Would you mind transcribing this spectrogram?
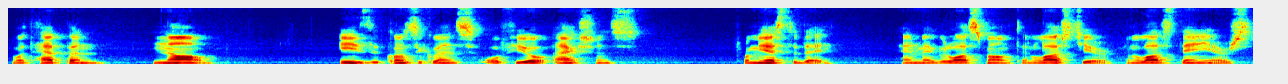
what happened now is a consequence of your actions from yesterday and maybe last month and last year and last 10 years.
